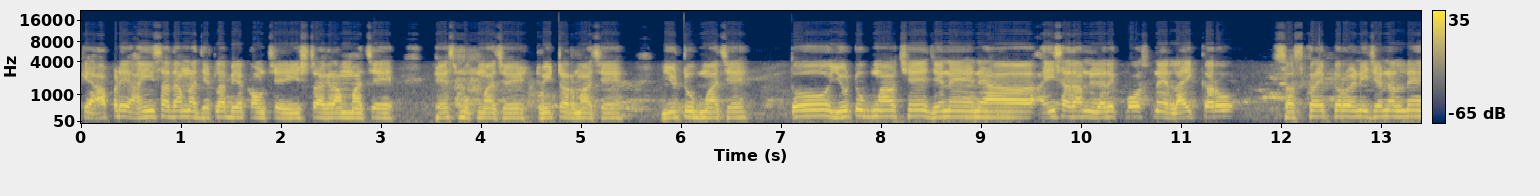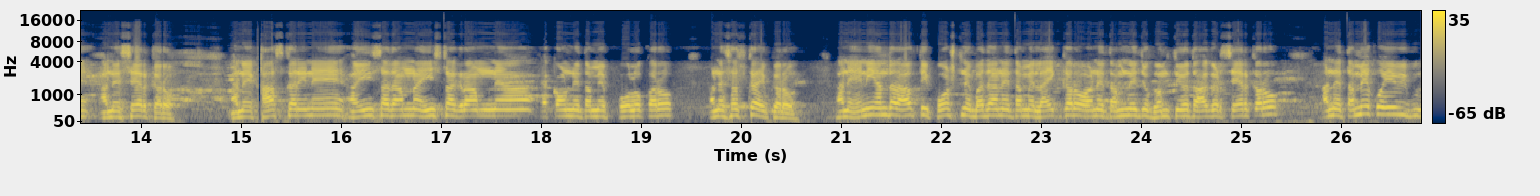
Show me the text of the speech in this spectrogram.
કે આપણે અહિંસા ધામના જેટલા બી એકાઉન્ટ છે ઇન્સ્ટાગ્રામમાં છે ફેસબુકમાં છે ટ્વિટરમાં છે યુટ્યુબમાં છે તો યુટ્યુબમાં છે જેને એને આ અહિંસા ધામની દરેક પોસ્ટને લાઇક કરો સબસ્ક્રાઈબ કરો એની ચેનલને અને શેર કરો. અને ખાસ કરીને અહિંસા ધામના ઇન્સ્ટાગ્રામના એકાઉન્ટને તમે ફોલો કરો અને સબસ્ક્રાઈબ કરો. અને એની અંદર આવતી પોસ્ટને બધાને તમે લાઇક કરો અને તમને જો ગમતી હોય તો આગળ શેર કરો. અને તમે કોઈ એવી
